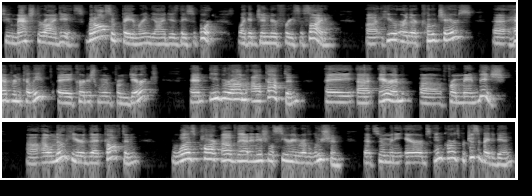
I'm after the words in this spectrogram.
to match their ideas, but also favoring the ideas they support, like a gender-free society. Uh, here are their co-chairs, uh, Hevrin Khalaf, a Kurdish woman from Derek, and Ibrahim Al-Kaftan, a uh, Arab uh, from Manbij, uh, I'll note here that Kaftan was part of that initial Syrian revolution that so many Arabs and Kurds participated in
